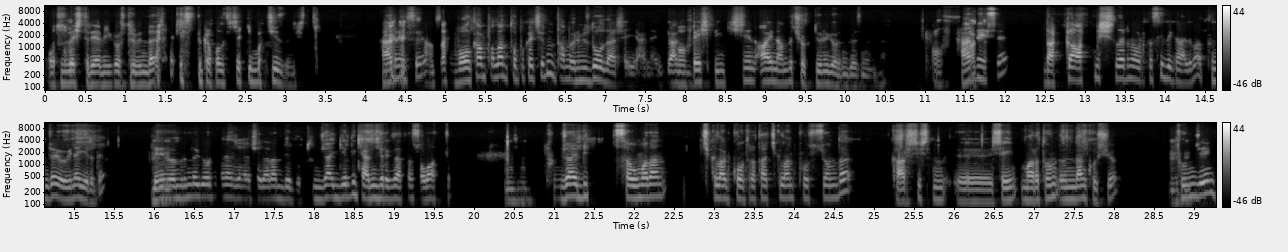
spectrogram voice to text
35 liraya Migros tribünde üstü kapalı çiçek gibi maçı izlemiştik. Her neyse Volkan falan topu kaçırdı tam önümüzde oldu her şey yani. Ben of. 5000 kişinin aynı anda çöktüğünü gördüm gözümün önünde. Of, her bak. neyse dakika 60'ların ortasıydı galiba. Tuncay oyuna girdi. Benim Hı-hı. ömrümde gördüğüm en acayip şeylerden biridir. Tuncay girdi kendi direkt zaten sola attı. Hı-hı. Tuncay bir savunmadan çıkılan kontrata çıkılan pozisyonda karşı işte e, şeyin maratonun önünden koşuyor. Hı-hı. Tuncay'ın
